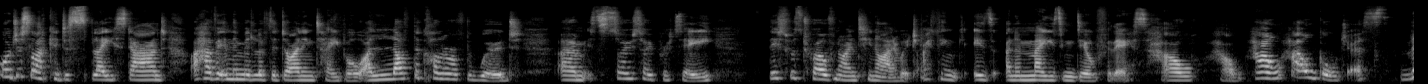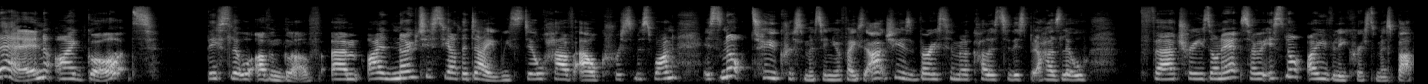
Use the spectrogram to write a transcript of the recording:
or just like a display stand. I have it in the middle of the dining table. I love the colour of the wood. Um, it's so, so pretty. This was $12.99, which I think is an amazing deal for this. How, how, how, how gorgeous. Then I got this little oven glove. Um, I noticed the other day we still have our Christmas one. It's not too Christmas in your face. It actually is very similar colours to this, but it has little fir trees on it. So it's not overly Christmas, but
